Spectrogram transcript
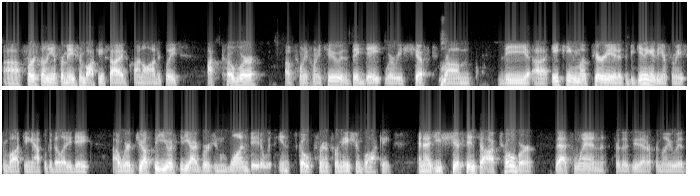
Uh, first, on the information blocking side, chronologically, October of 2022 is a big date where we shift from the 18 uh, month period at the beginning of the information blocking applicability date, uh, where just the USCDI version one data was in scope for information blocking. And as you shift into October, that's when, for those of you that are familiar with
